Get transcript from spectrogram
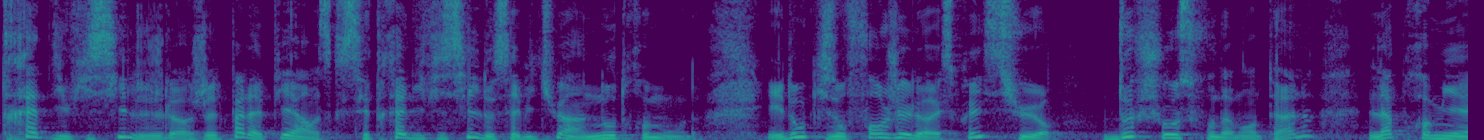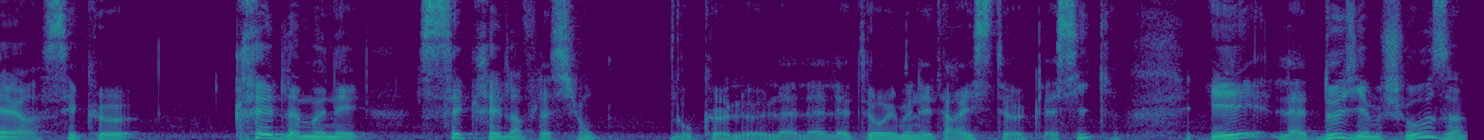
très difficile, je ne leur jette pas la pierre, parce que c'est très difficile de s'habituer à un autre monde. Et donc, ils ont forgé leur esprit sur deux choses fondamentales. La première, c'est que créer de la monnaie, c'est créer de l'inflation. Donc euh, la- la théorie monétariste euh, classique. Et la deuxième chose,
